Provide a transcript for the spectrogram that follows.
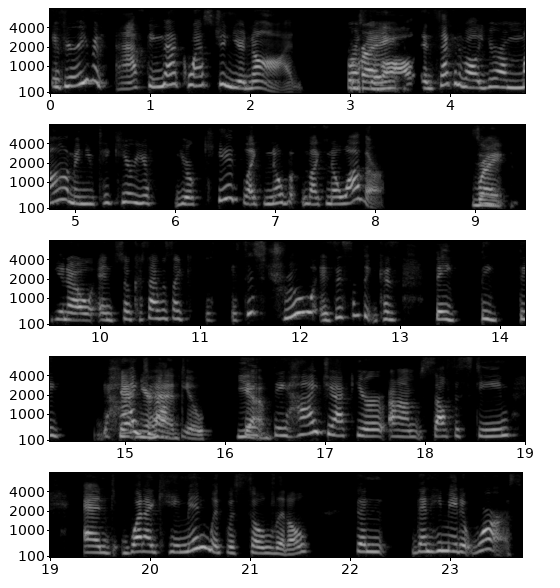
"If you're even asking that question, you're not." First right. of all and second of all you're a mom and you take care of your your kids like no like no other. So, right. you know and so because i was like is, is, this true? Is this something because they they they hijack you. Yeah. they, they hijack your um self-esteem. And what i came in with was so little then then he made it worse.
